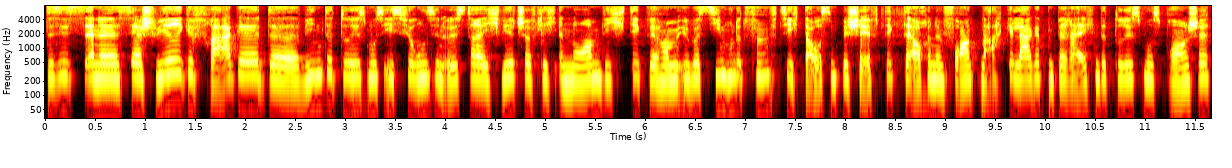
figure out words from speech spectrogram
Das ist eine sehr schwierige Frage. Der Wintertourismus ist für uns in Österreich wirtschaftlich enorm wichtig. Wir haben über 750.000 Beschäftigte, auch in den vor- und nachgelagerten Bereichen der Tourismusbranche,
